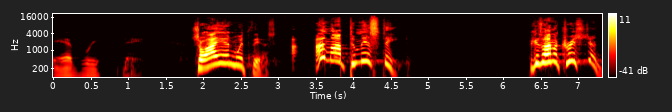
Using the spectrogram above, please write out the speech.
every day. So I end with this I'm optimistic. Because I'm a Christian.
